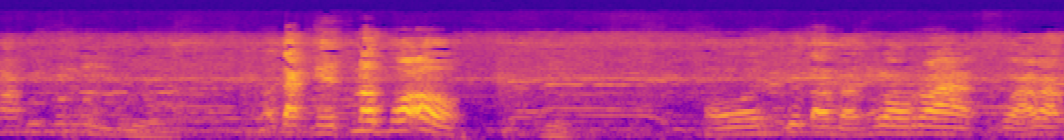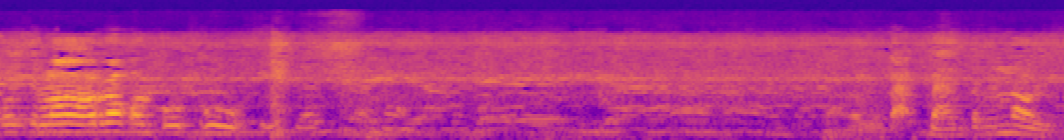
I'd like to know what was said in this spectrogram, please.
Aku meneng lho Tak ketno apa? Oh, iku tambah aku. Awakku wis lara kon. Aku tak banterno lho.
